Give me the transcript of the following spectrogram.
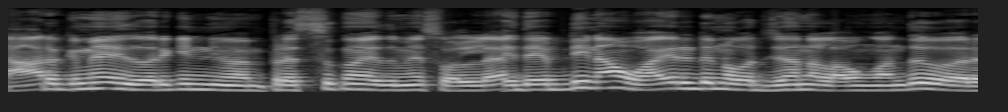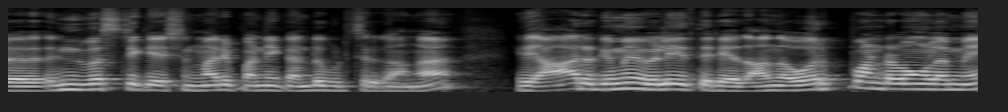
யாருக்குமே இது வரைக்கும் ப்ரெஸ்ஸுக்கும் எதுவுமே சொல்ல இது எப்படின்னா ஒயர்டுன்னு ஒரு ஜேர்னல் அவங்க வந்து ஒரு இன்வெஸ்டிகேஷன் மாதிரி பண்ணி கண்டுபிடிச்சிருக்காங்க. இது யாருக்குமே வெளியே தெரியாது. அந்த ஒர்க் பண்ணுறவங்களுமே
